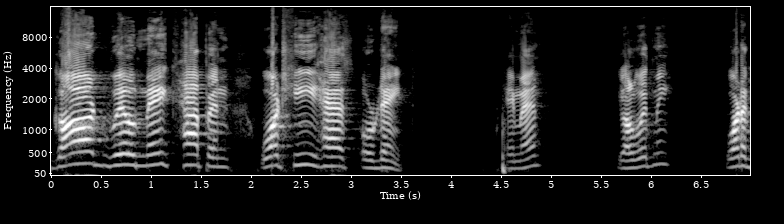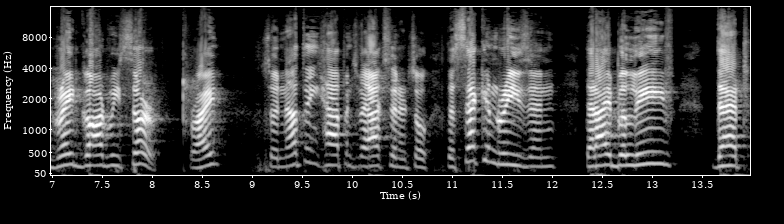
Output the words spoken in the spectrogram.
God will make happen what he has ordained. Amen? You all with me? What a great God we serve, right? So nothing happens by accident. So the second reason that I believe that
